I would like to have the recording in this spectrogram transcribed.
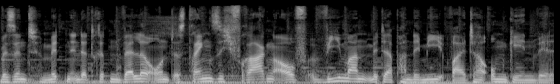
Wir sind mitten in der dritten Welle und es drängen sich Fragen auf, wie man mit der Pandemie weiter umgehen will.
